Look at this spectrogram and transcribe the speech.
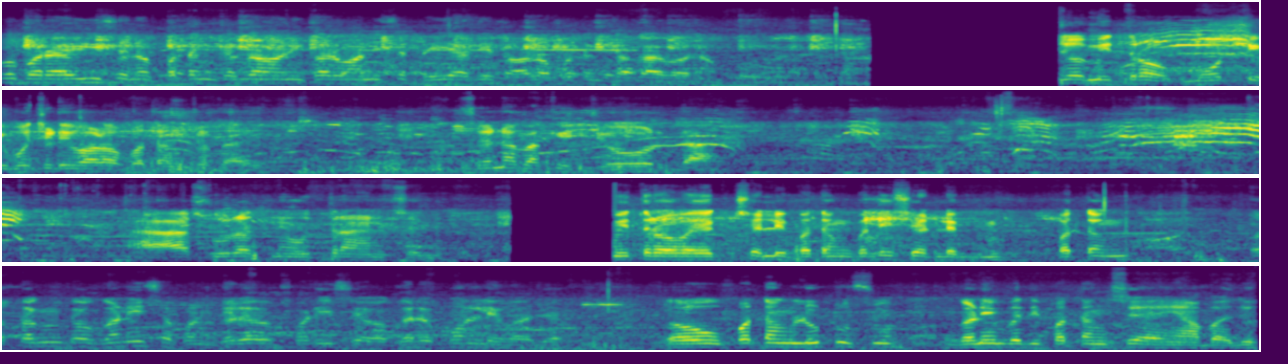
ધાબા પર આવી છે ને પતંગ ચગાવવાની કરવાની છે તૈયારી તો હાલો પતંગ ચગાવવા નાખો. જો મિત્રો મોટી બચડી વાળો પતંગ ચગાવે. છે ને બાકી? જોરદાર. આ સુરતની ઉત્તરાયણ છે મિત્રો. મિત્રો, હવે એક છેલ્લી પતંગ પડી છે એટલે પતંગ પતંગ તો ઘણી છે, પણ ઘરે પડી છે ઘરે કોણ લેવા છે તો હું પતંગ લૂંટું છું. ઘણી બધી પતંગ છે અહીંયા બાજુ.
